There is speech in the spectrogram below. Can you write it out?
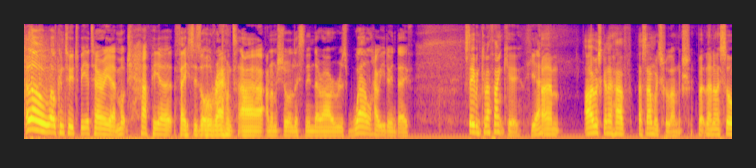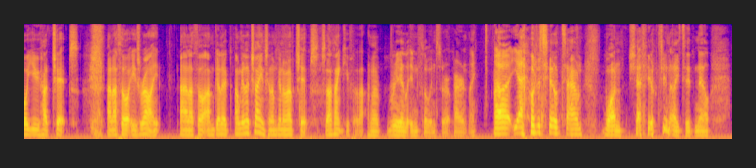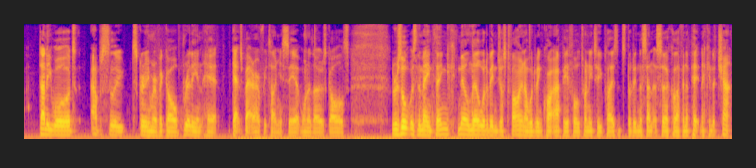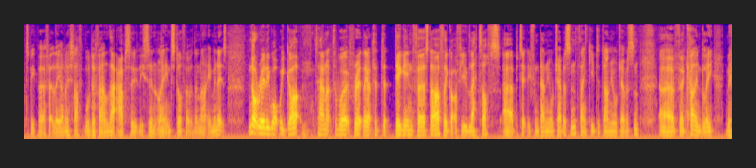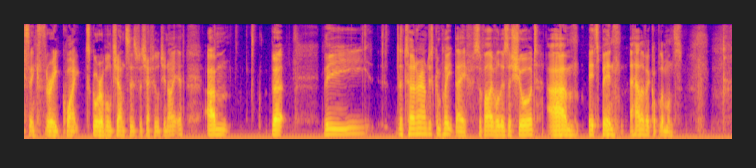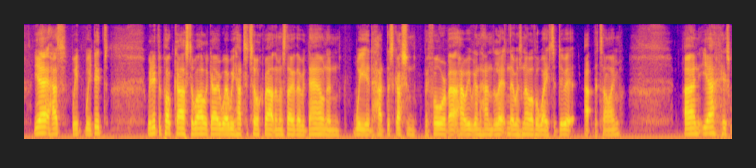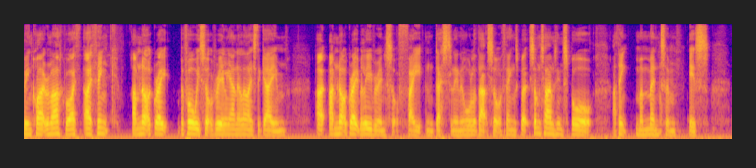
Hello, welcome to To Be a Terrier. Much happier faces all round, uh, and I'm sure listening there are as well. How are you doing, Dave? Steven, can I thank you? Yeah. Um, I was going to have a sandwich for lunch, but then I saw you had chips, and I thought he's right, and I thought I'm gonna I'm gonna change and I'm gonna have chips. So I thank you for that. I'm a real influencer, apparently. Uh, yeah, Huddersfield Town one, Sheffield United nil. Danny Ward, absolute screamer of a goal, brilliant hit. Gets better every time you see it. One of those goals. The result was the main thing. Nil nil would have been just fine. I would have been quite happy if all 22 players had stood in the centre circle having a picnic and a chat, to be perfectly honest. I would have found that absolutely scintillating stuff over the 90 minutes. Not really what we got. Town had to work for it. They had to d- dig in first half. They got a few let offs, uh, particularly from Daniel Jebbison. Thank you to Daniel Jebbison uh, for kindly missing three quite scoreable chances for Sheffield United. Um, but the the turnaround is complete, Dave. Survival is assured. Um, it's been a hell of a couple of months. Yeah, it has. We we did we did the podcast a while ago where we had to talk about them as though they were down, and we had had discussion before about how we were going to handle it, and there was no other way to do it at the time. And yeah, it's been quite remarkable. I th- I think I'm not a great before we sort of really analyse the game. I, I'm not a great believer in sort of fate and destiny and all of that sort of things, but sometimes in sport, I think momentum is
